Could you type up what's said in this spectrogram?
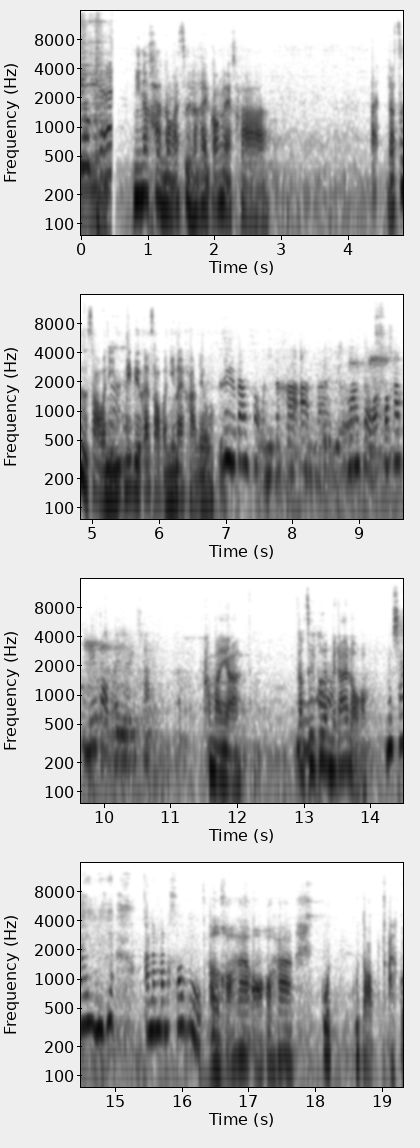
อยู่แค่ นี่นะคะน้องอัสสื่อทักทายกล้องหน่อยค่ะอะแล้วสื่อสอบวันนี้รีวิวการสอบวันนี้หน่อยค่ะเร็วรีวิวการสอบวันนี้นะคะ อ่านมาเยอะมากแต่ว่าข้อค่าคุณไม่ได้ตอบอะไรเลยค่ะทำไมอะจำชื่อเพื่อนไม่ได้หรอ ไม่ใช่เฮียอันนั้นมันข้อหกเออข้อห้าอ๋อข้อห้ากูกูตอบอะกู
